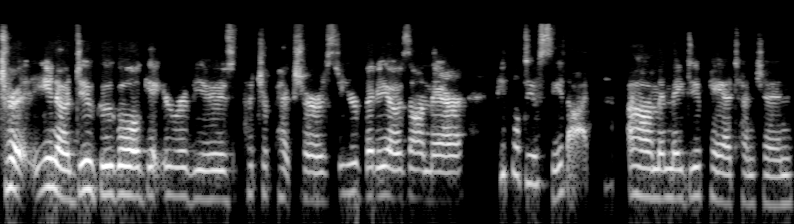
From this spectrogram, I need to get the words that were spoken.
To, you know, do Google, get your reviews, put your pictures, do your videos on there people do see that um, and they do pay attention.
